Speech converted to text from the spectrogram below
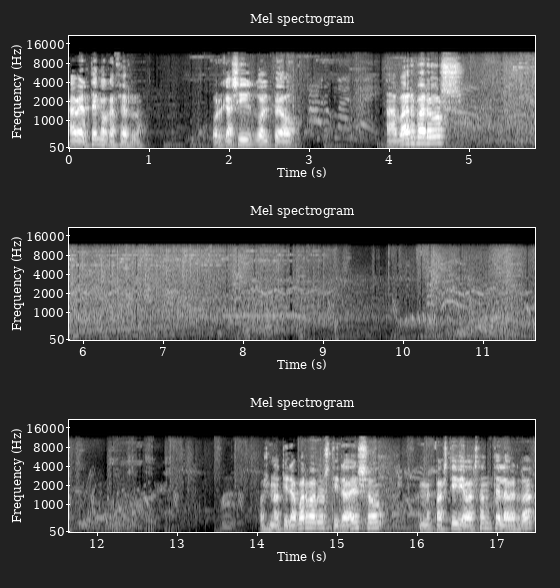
A ver, tengo que hacerlo. Porque así golpeo a bárbaros. Pues no tira bárbaros, tira eso. Me fastidia bastante, la verdad.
